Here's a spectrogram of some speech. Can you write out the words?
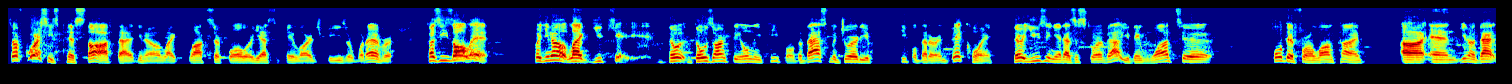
So of course he's pissed off that you know like blocks are full or he has to pay large fees or whatever, because he's all in. But you know like you can't. Th- those aren't the only people. The vast majority of people that are in Bitcoin they're using it as a store of value. They want to hold it for a long time, uh, and you know that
